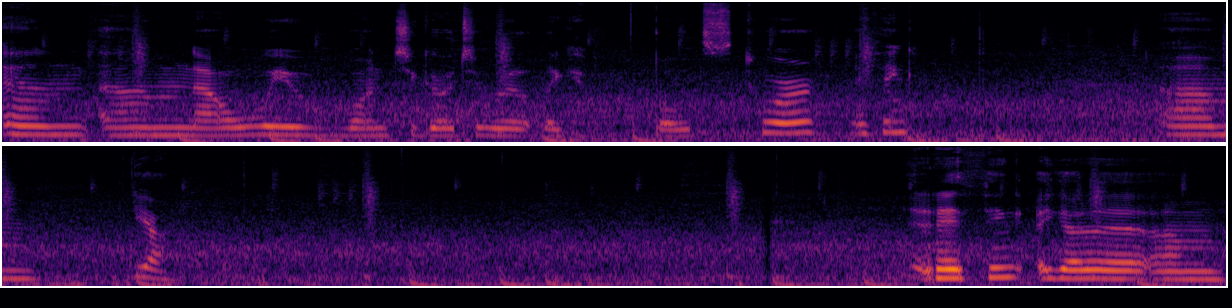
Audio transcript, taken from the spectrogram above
and um, now we want to go to a like boats tour. I think. Um, yeah. And I think I got a um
